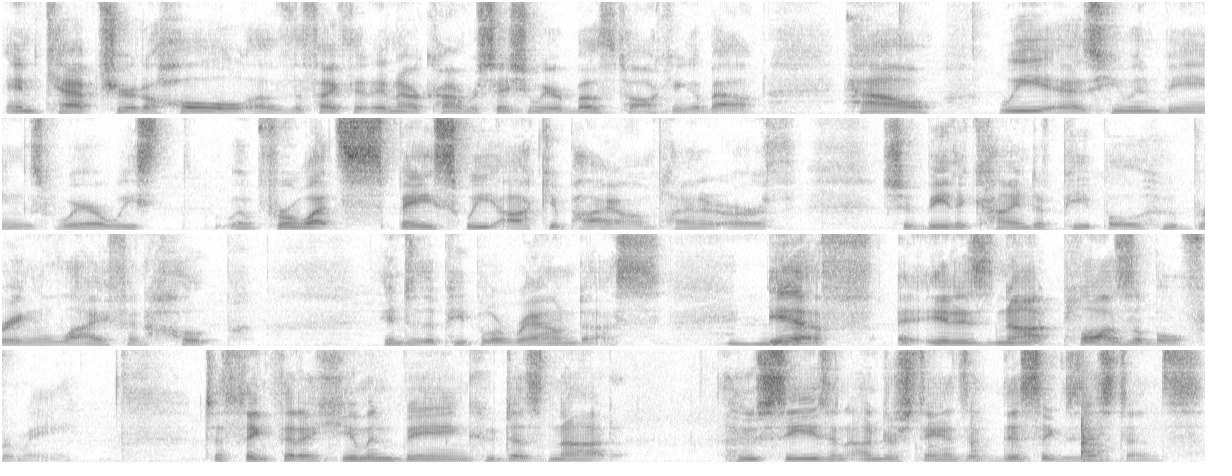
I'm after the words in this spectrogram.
and captured a whole of the fact that in our conversation we were both talking about how we as human beings where we for what space we occupy on planet Earth should be the kind of people who bring life and hope into the people around us. Mm-hmm. If it is not plausible for me to think that a human being who does not who sees and understands that this existence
